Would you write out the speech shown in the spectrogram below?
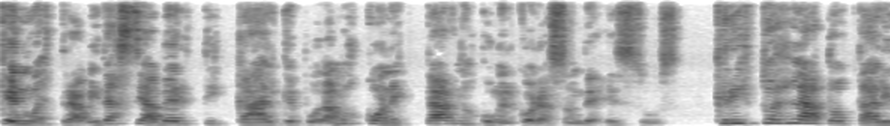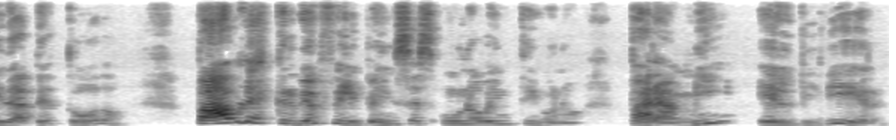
que nuestra vida sea vertical, que podamos conectarnos con el corazón de Jesús. Cristo es la totalidad de todo. Pablo escribió en Filipenses 1:21, para mí el vivir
